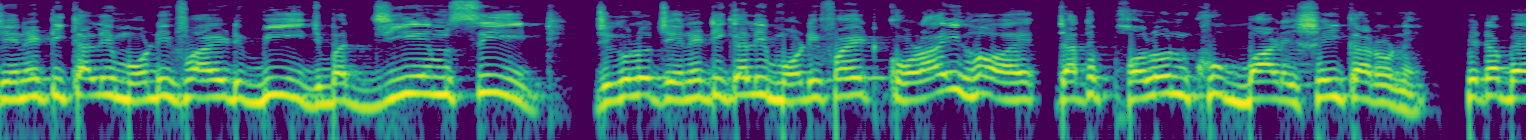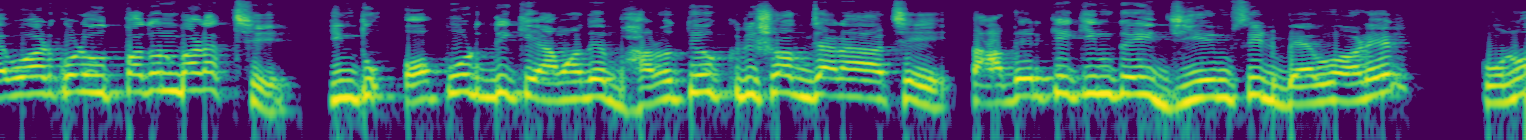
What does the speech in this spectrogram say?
জেনেটিক্যালি মডিফাইড বীজ বা জিএম সিড যেগুলো জেনেটিক্যালি মডিফাইড করাই হয় যাতে ফলন খুব বাড়ে সেই কারণে। সেটা ব্যবহার করে উৎপাদন বাড়াচ্ছে। কিন্তু অপরদিকে আমাদের ভারতীয় কৃষক যারা আছে, তাদেরকে কিন্তু এই জিএমসির ব্যবহারের কোনো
